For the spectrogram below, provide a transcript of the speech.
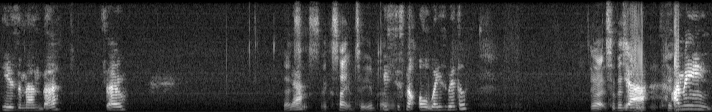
he is a member. So yeah. that's exciting team. he's just not always with us. Right, so this Yeah, is. I mean,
